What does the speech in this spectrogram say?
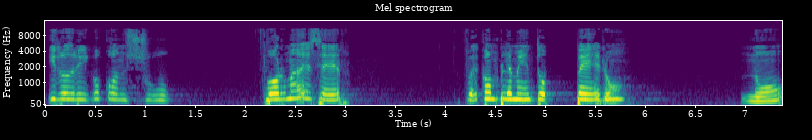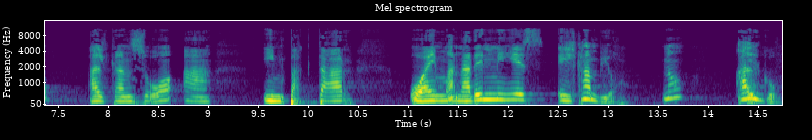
y Rodrigo con su forma de ser fue complemento, pero no alcanzó a impactar o a emanar en mí es el cambio, ¿no? Algo.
